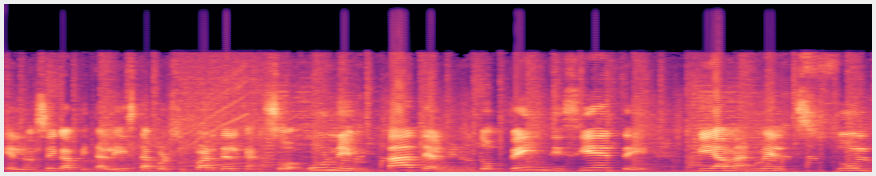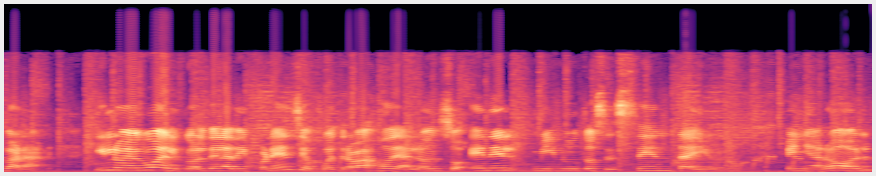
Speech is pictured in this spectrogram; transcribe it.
El once capitalista por su parte alcanzó un empate al minuto 27 vía Manuel Zulbarán. Y luego el gol de la diferencia fue trabajo de Alonso en el minuto 61. Peñarol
